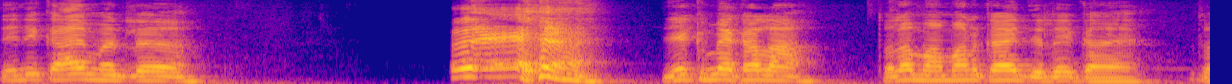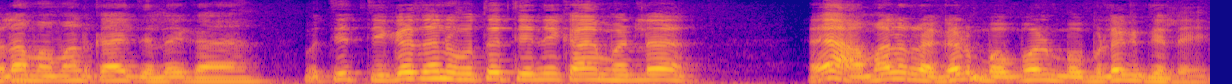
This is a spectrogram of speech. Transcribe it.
त्यांनी काय म्हटलं? एकमेकाला तुला मामानं काय दिलंय काय? तुला मामानं काय दिलंय काय? मग ते तिघजण होतं त्यांनी काय म्हटलं? हे आम्हाला रगड मबल मबलक दिलंय.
